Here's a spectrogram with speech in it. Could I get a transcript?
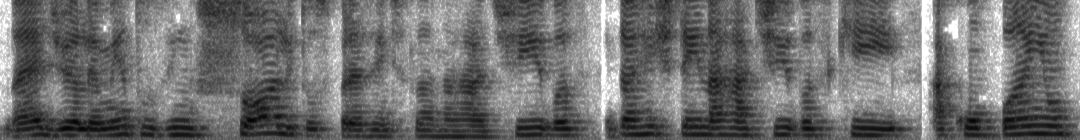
né? De elementos insólitos presentes nas narrativas. Então, a gente tem narrativas que acompanham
